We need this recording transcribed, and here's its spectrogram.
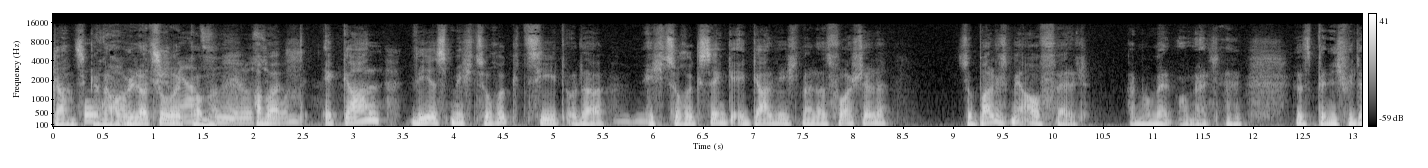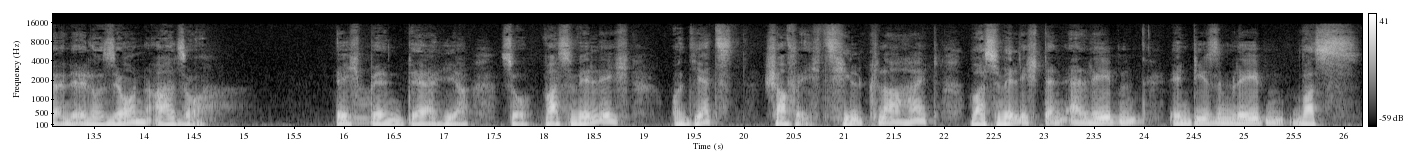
ganz genau wieder zurückkomme. Aber egal, wie es mich zurückzieht oder mhm. ich zurücksinke, egal wie ich mir das vorstelle, sobald es mir auffällt, ein Moment, Moment, jetzt bin ich wieder in der Illusion. Also, ich bin der hier. So, was will ich? Und jetzt schaffe ich Zielklarheit. Was will ich denn erleben? in diesem Leben? Was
